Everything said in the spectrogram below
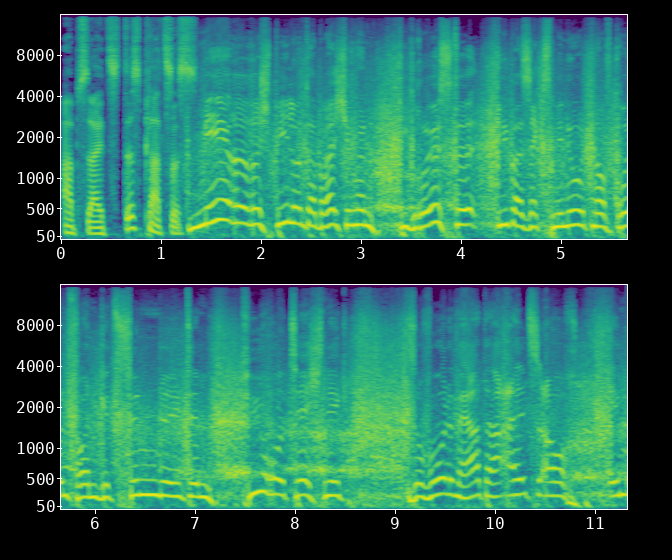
abseits des Platzes. Mehrere Spielunterbrechungen, die größte über sechs Minuten aufgrund von gezündeltem Pyrotechnik sowohl im Hertha als auch im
